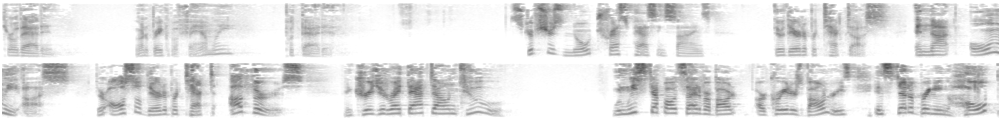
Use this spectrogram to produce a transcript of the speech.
Throw that in. You want to break up a family? Put that in. Scripture's no trespassing signs. They're there to protect us. And not only us, they're also there to protect others. I encourage you to write that down too. When we step outside of our, our Creator's boundaries, instead of bringing hope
